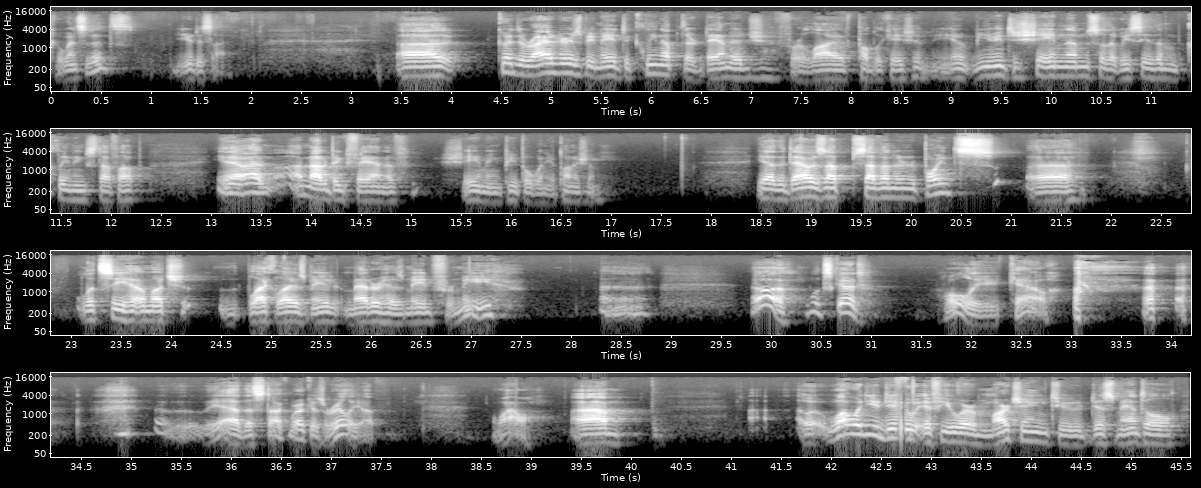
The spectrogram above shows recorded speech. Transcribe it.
Coincidence? You decide. Uh, could the rioters be made to clean up their damage for live publication? You, you mean to shame them so that we see them cleaning stuff up? You know, I'm, I'm not a big fan of shaming people when you punish them. Yeah, the Dow is up 700 points. Uh, let's see how much Black Lives Matter has made for me. Uh, oh, looks good. Holy cow. yeah, the stock market is really up. Wow. Um, what would you do if you were marching to dismantle,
